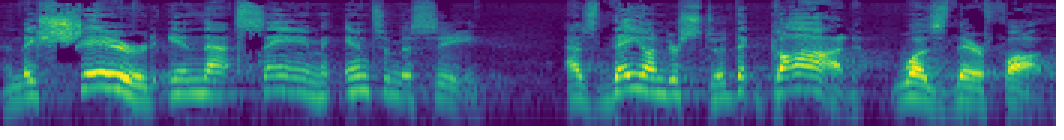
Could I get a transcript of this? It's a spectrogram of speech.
And they shared in that same intimacy as they understood that God was their Father.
